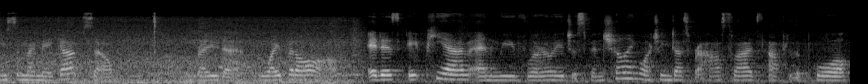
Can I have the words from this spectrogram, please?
use of my makeup, so I'm ready to wipe it all off. It is 8 p.m. and we've literally just been chilling watching Desperate Housewives after the pool.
